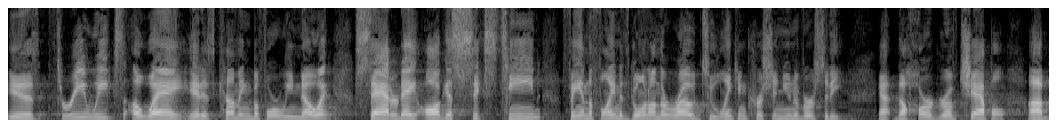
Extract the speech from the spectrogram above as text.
is three weeks away. It is coming before we know it. Saturday, August 16, Fan the Flame is going on the road to Lincoln Christian University at the Hargrove Chapel. Um,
